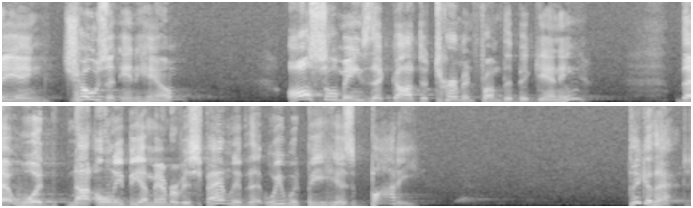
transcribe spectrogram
being chosen in Him also means that God determined from the beginning that would not only be a member of His family, but that we would be His body. Think of that.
